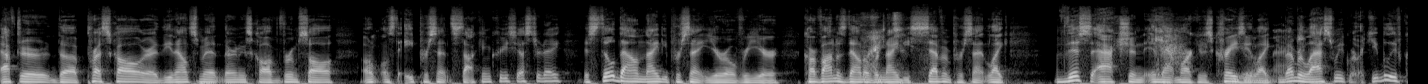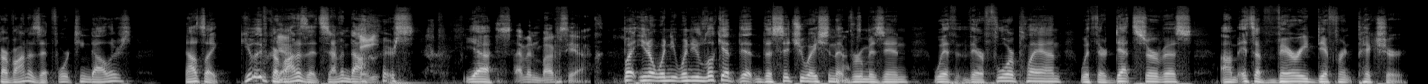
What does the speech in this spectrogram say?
after the press call or the announcement, the earnings call, Vroom saw almost 8% stock increase yesterday. It's still down 90% year over year. Carvana's down over 97%. Like this action in that market is crazy. Like, remember last week, we're like, you believe Carvana's at $14? Now it's like, you believe Carvana's at $7? Yeah. Seven bucks, yeah. But you know, when you when you look at the the situation that Vroom is in with their floor plan, with their debt service, um, it's a very different picture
